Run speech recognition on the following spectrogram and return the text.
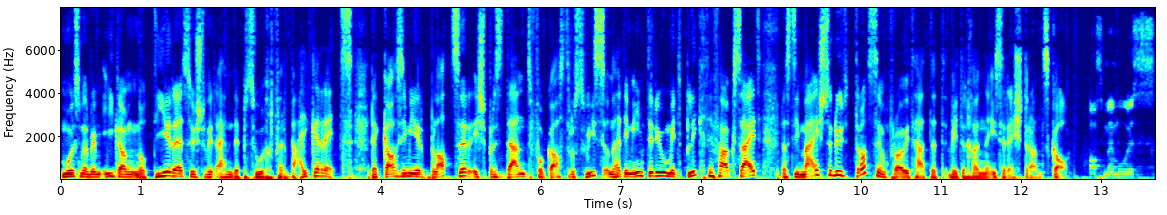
muss man beim Eingang notieren, sonst wird einem der Besuch verweigert. Der Casimir Platzer ist Präsident von Gastro Suisse und hat im Interview mit Blick TV gesagt, dass die meisten Leute trotzdem Freude hätten, wieder ins Restaurant zu gehen. Was man muss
